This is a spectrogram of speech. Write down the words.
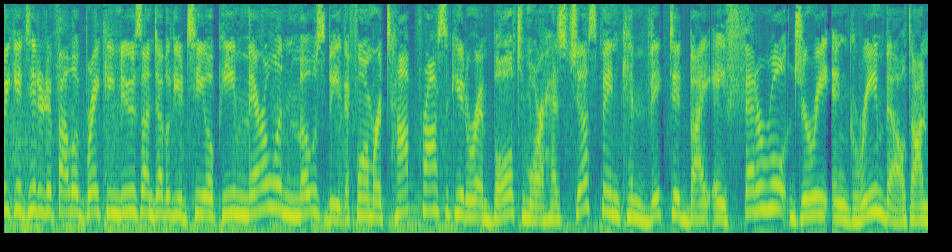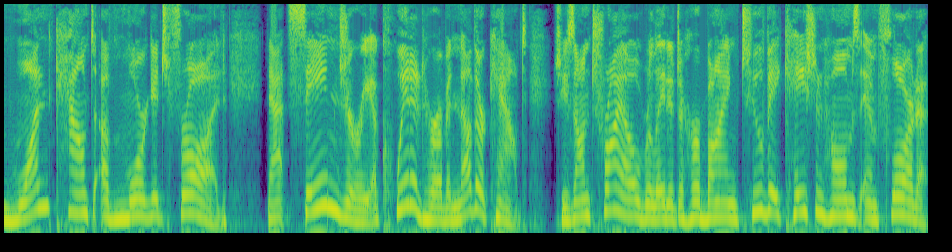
We continue to follow breaking news on WTOP. Marilyn Mosby, the former top prosecutor in Baltimore, has just been convicted by a federal jury in Greenbelt on one count of mortgage fraud. That same jury acquitted her of another count. She's on trial related to her buying two vacation homes in Florida.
